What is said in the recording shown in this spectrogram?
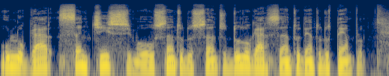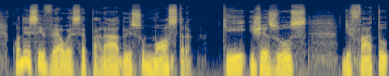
o lugar santíssimo, ou santo dos santos, do lugar santo dentro do templo. Quando esse véu é separado, isso mostra que Jesus, de fato,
